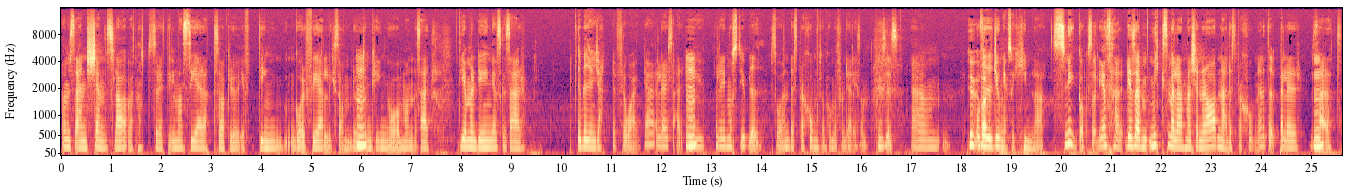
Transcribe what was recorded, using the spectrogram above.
ja, en känsla av att något står rätt till. Man ser att saker och ting går fel liksom, runt Mm. omkring och man så här, det, men det är en ganska så här, det blir ju en hjärtefråga eller så här, det är Mm. ju, eller det måste ju bli så en desperation som kommer från det liksom. Precis. Ehm, Hur, och videon är så himla snygg också. Det är en så här, det är så här mix mellan att man känner av den här desperationen typ, eller så Mm. här att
